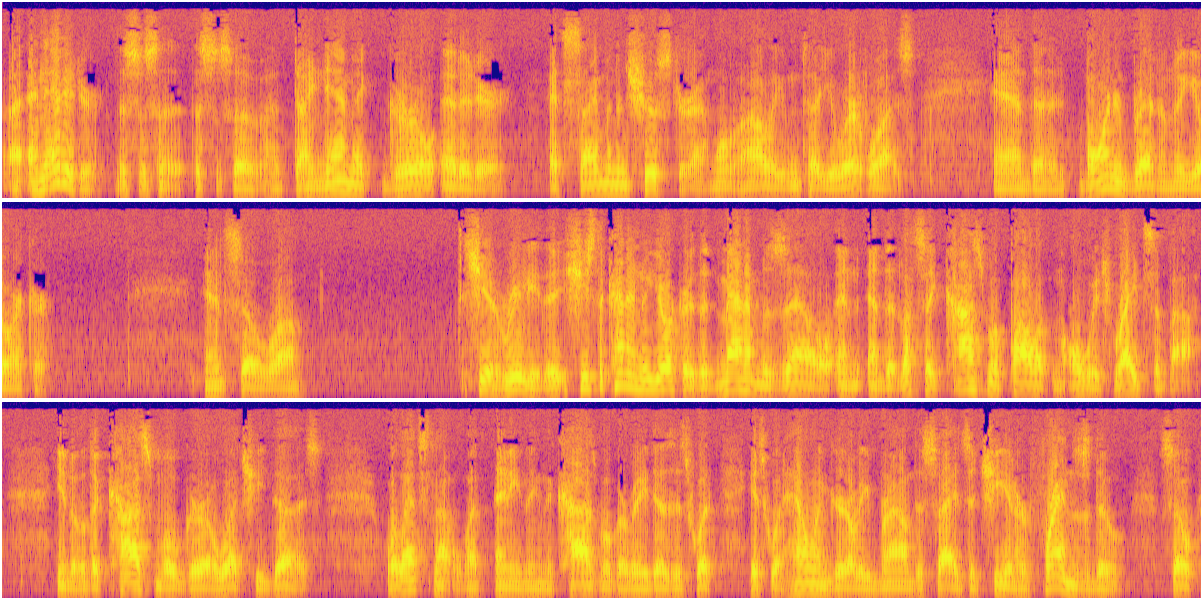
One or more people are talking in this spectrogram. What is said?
an editor. This is a this is a, a dynamic girl editor at Simon and Schuster. I won't, I'll even tell you where it was and uh, born and bred a New Yorker. And so uh, she really, she's the kind of New Yorker that Mademoiselle and, and that, let's say, Cosmopolitan always writes about. You know, the Cosmo girl, what she does. Well, that's not what anything the Cosmo girl really does. It's what, it's what Helen Gurley Brown decides that she and her friends do. So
